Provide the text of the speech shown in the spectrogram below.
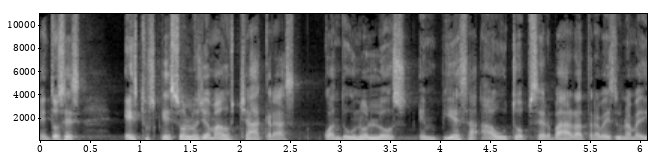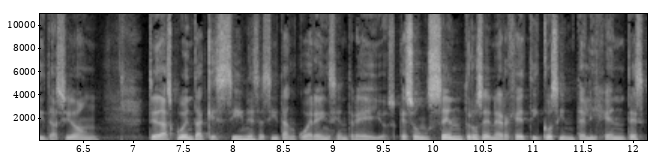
Entonces, estos que son los llamados chakras, cuando uno los empieza a autoobservar a través de una meditación, te das cuenta que sí necesitan coherencia entre ellos, que son centros energéticos inteligentes.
